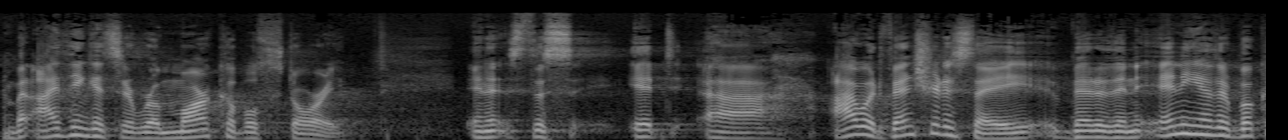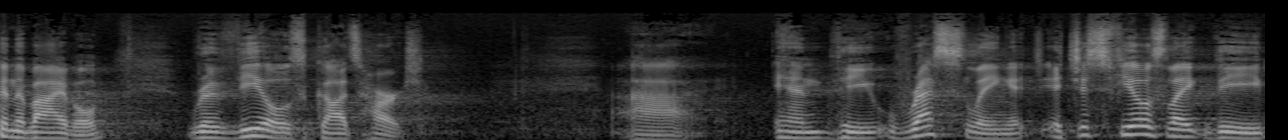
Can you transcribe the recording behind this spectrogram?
but I think it's a remarkable story. And it's this, it, uh, I would venture to say, better than any other book in the Bible, reveals God's heart. Uh, and the wrestling, it, it just feels like the,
